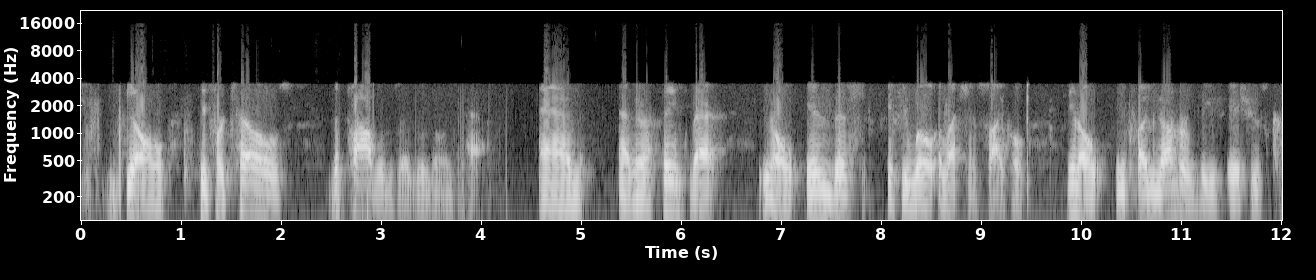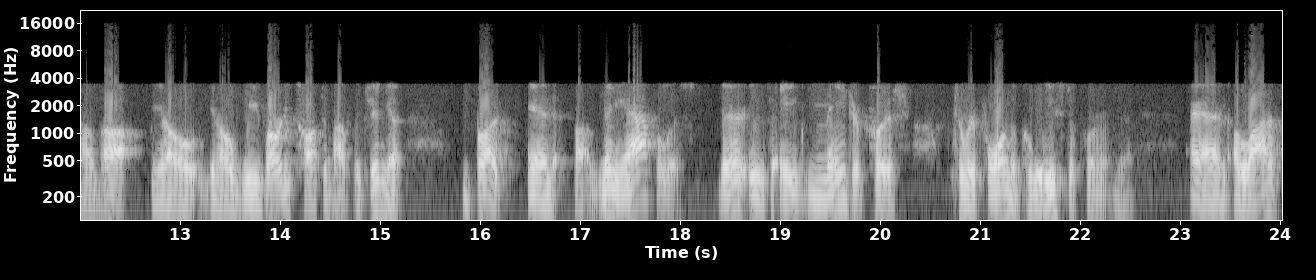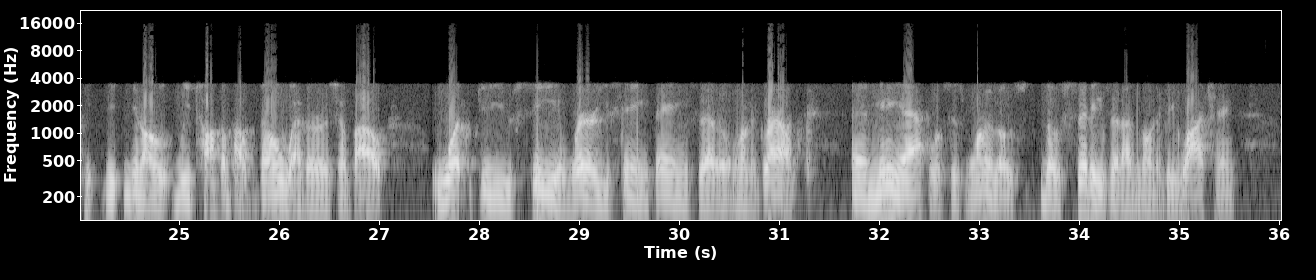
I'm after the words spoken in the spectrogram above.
you know, he foretells the problems that we're going to have. And, and I think that, you know, in this, if you will, election cycle, you know, a number of these issues come up. You know, you know, we've already talked about Virginia, but in uh, Minneapolis, there is a major push to reform the police department. And a lot of, you know, we talk about bellwethers, about what do you see and where are you seeing things that are on the ground? And Minneapolis is one of those those cities that I'm going to be watching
